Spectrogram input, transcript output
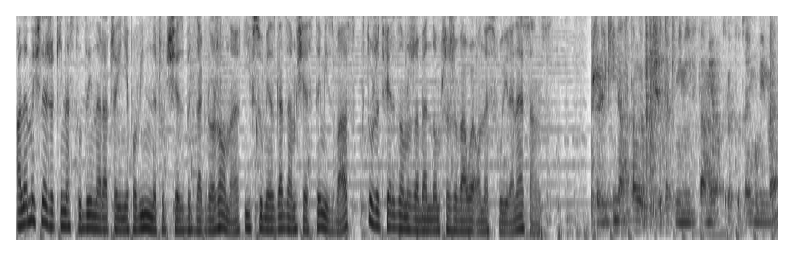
ale myślę, że kina studyjne raczej nie powinny czuć się zbyt zagrożone i w sumie zgadzam się z tymi z Was, którzy twierdzą, że będą przeżywały one swój renesans. Jeżeli kina stałyby się takimi miejscami, o których tutaj mówimy,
